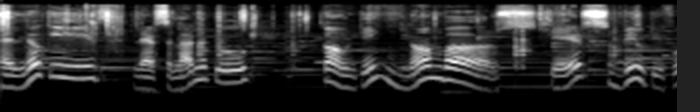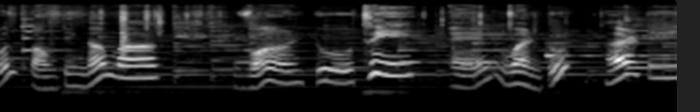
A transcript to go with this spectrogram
Hello kids, let's learn to counting numbers. It's beautiful counting number 1, 2, 3 and 1 to 30.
